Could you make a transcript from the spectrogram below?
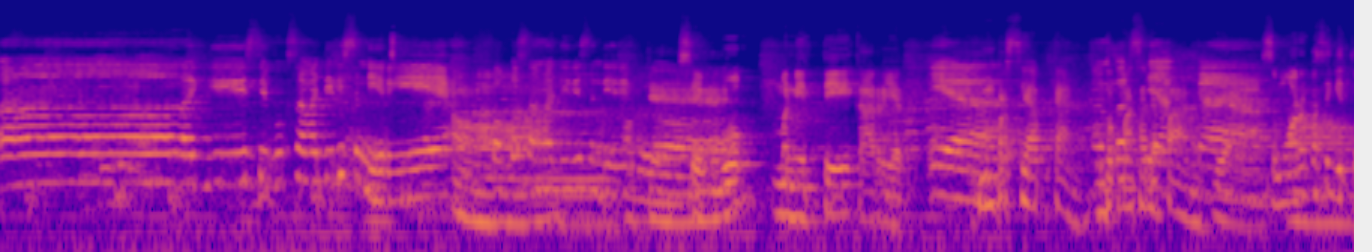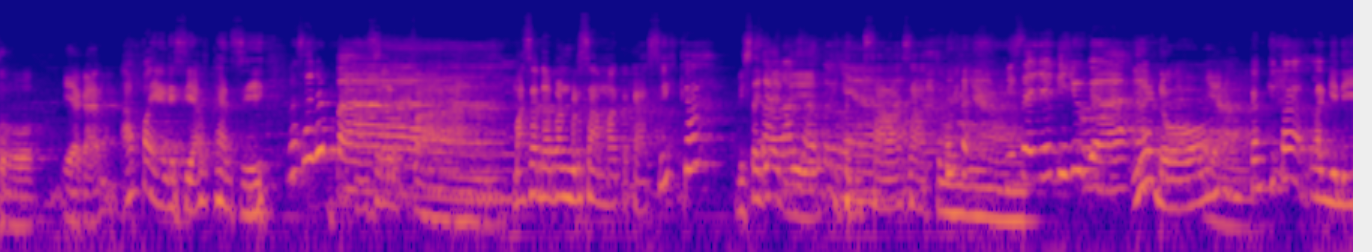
Eh, lagi sibuk sama diri sendiri. Oh. Fokus sama diri sendiri Oke. dulu. Sibuk meniti karir. Iya. Mempersiapkan untuk masa depan. Mempersiapkan. Ya, semua orang pasti gitu, ya kan? Apa yang disiapkan sih? Masa depan. Masa depan. Masa depan bersama kekasih kah? Bisa Salah jadi. satunya. Salah satunya. Bisa jadi juga. Iya dong. Iya. Kan kita lagi di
